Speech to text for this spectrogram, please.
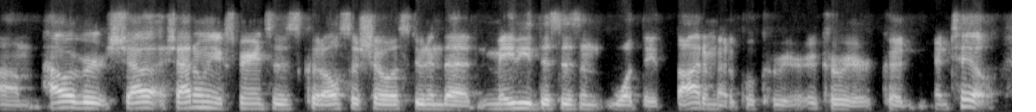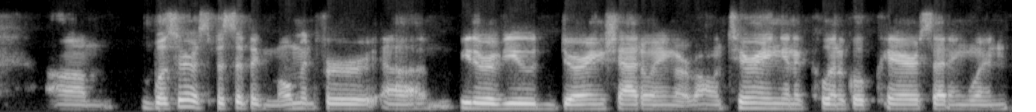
Um, however, sh- shadowing experiences could also show a student that maybe this isn't what they thought a medical career career could entail. Um, was there a specific moment for um, either of you during shadowing or volunteering in a clinical care setting when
